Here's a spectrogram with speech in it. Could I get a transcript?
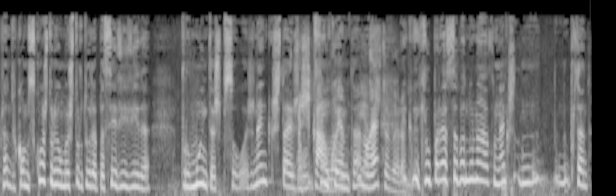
Portanto, como se construiu uma estrutura para ser vivida por muitas pessoas, nem que estejam 50, é não é? Aquilo parece abandonado. Nem que... Portanto,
